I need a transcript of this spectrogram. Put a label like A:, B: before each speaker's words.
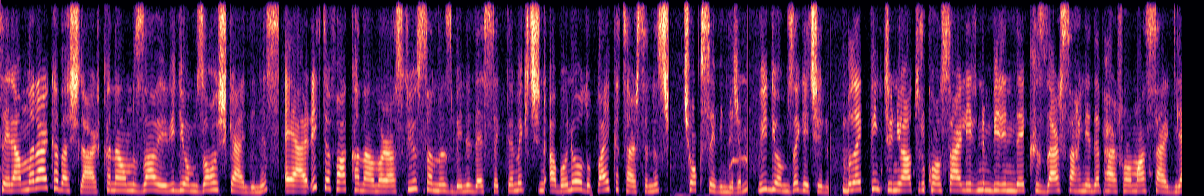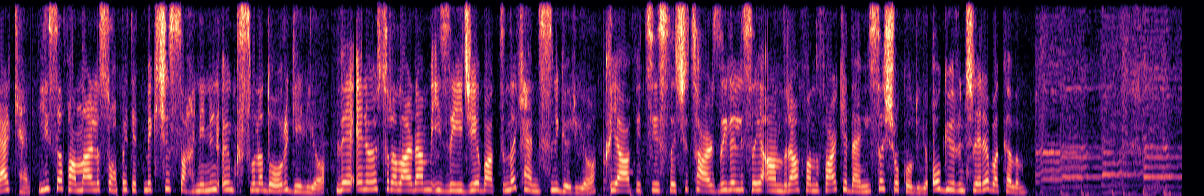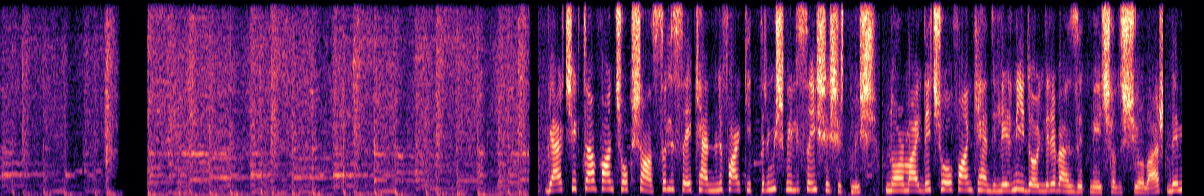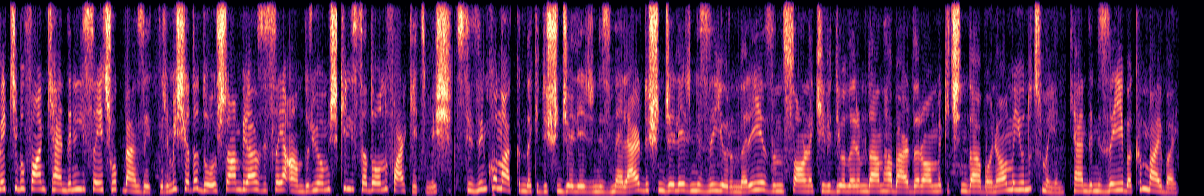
A: Selamlar arkadaşlar. Kanalımıza ve videomuza hoş geldiniz. Eğer ilk defa kanalıma rastlıyorsanız beni desteklemek için abone olup like atarsanız çok sevinirim. Videomuza geçelim. Blackpink Dünya Turu konserlerinin birinde kızlar sahnede performans sergilerken Lisa fanlarla sohbet etmek için sahnenin ön kısmına doğru geliyor ve en ön sıralardan bir izleyiciye baktığında kendisini görüyor. Kıyafeti, saçı tarzıyla Lisa'yı andıran fanı fark eden Lisa şok oluyor. O görüntülere bakalım. Gerçekten fan çok şanslı. Lisa'ya kendini fark ettirmiş ve Lisa'yı şaşırtmış. Normalde çoğu fan kendilerini idollere benzetmeye çalışıyorlar. Demek ki bu fan kendini Lisa'ya çok benzettirmiş ya da doğuştan biraz Lisa'yı andırıyormuş ki Lisa da onu fark etmiş. Sizin konu hakkındaki düşünceleriniz neler? Düşüncelerinizi yorumlara yazın. Sonraki videolarımdan haberdar olmak için de abone olmayı unutmayın. Kendinize iyi bakın. Bay bay.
